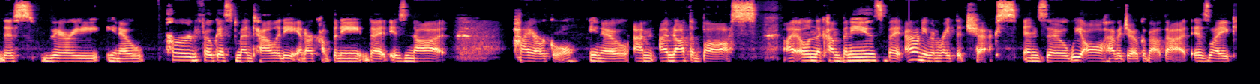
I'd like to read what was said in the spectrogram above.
this very you know herd focused mentality in our company that is not hierarchical. You know, I'm I'm not the boss. I own the companies, but I don't even write the checks. And so we all have a joke about that. Is like,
